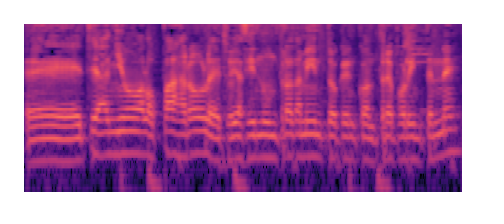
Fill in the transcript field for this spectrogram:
eh, este año a los pájaros les estoy haciendo un tratamiento que encontré por internet,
